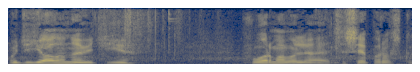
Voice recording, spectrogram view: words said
одіяло навіть є. Форма валяється, сепаровська.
